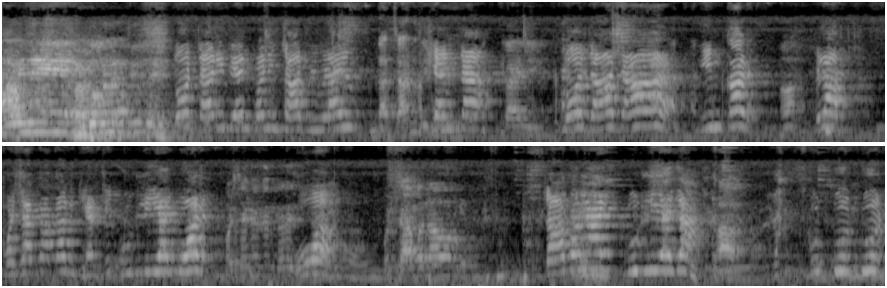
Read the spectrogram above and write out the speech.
આવીને અડધો કલાક થયું છે. તો તારી બેનપણી ચા પીવડાયું? ના ચા નથી ફેંટા. કાઈ નહીં. તો જા જા. એમ કર. હા. પેલા પૈસા કાકા ને ઘેરથી દૂધ લઈ આય બોલ. પછી કાકા ઘરે હોવા. પણ ચા બનાવો ચા બનાય દૂધ લઈ આય જા. હા. દૂધ દૂધ દૂધ.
